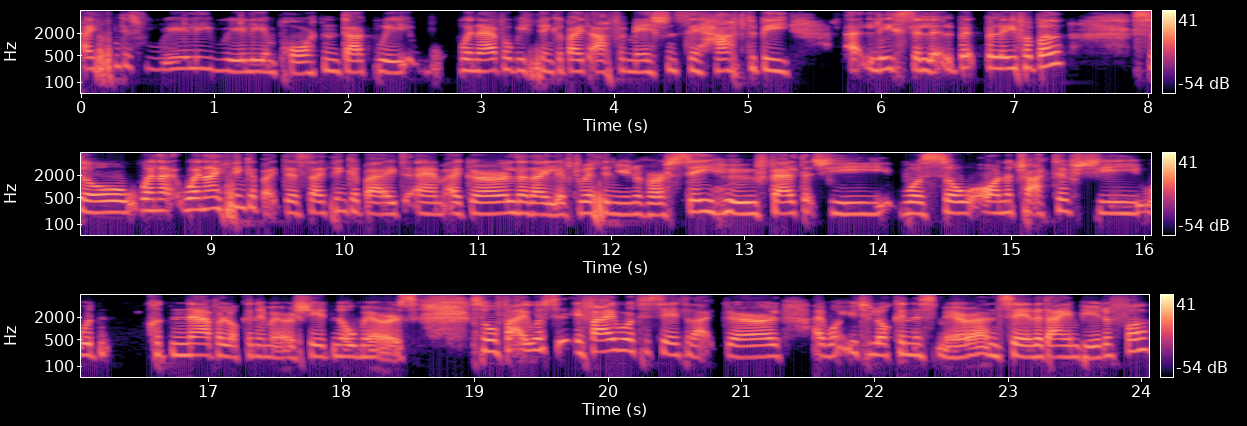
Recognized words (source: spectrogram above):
I think is really really important that we, whenever we think about affirmations, they have to be at least a little bit believable. So when I when I think about this, I think about um, a girl that I lived with in university who felt that she was so unattractive she wouldn't could never look in a mirror. She had no mirrors. So if I was if I were to say to that girl, I want you to look in this mirror and say that I am beautiful,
